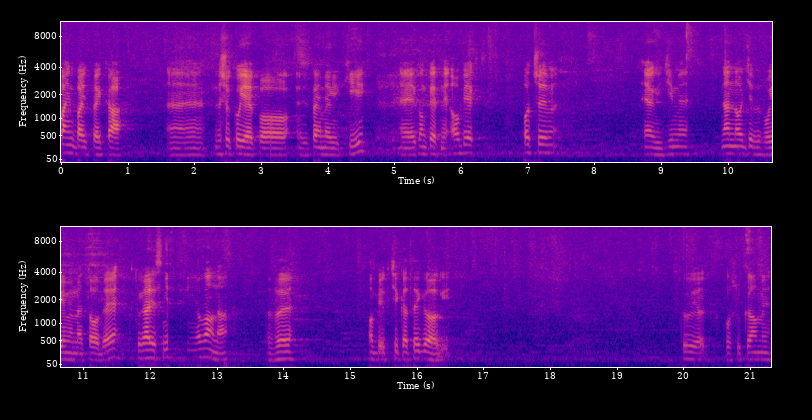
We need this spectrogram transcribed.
Find by PK wyszukuje po primary key konkretny obiekt, po czym jak widzimy na nodzie wywołujemy metodę, która jest niedefiniowana w obiekcie kategorii. Tu jak poszukamy,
